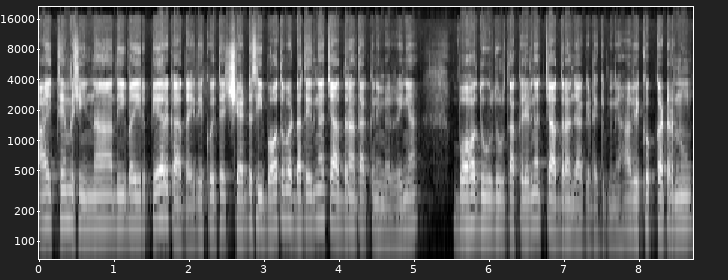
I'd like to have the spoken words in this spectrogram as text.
ਆ ਇੱਥੇ ਮਸ਼ੀਨਾਂ ਦੀ ਬਾਈ ਰਿਪੇਅਰ ਕਰਦਾ ਜੀ। ਦੇਖੋ ਇੱਥੇ ਸ਼ੈੱਡ ਸੀ, ਬਹੁਤ ਵੱਡਾ ਤੇ ਇਹਦੀਆਂ ਚਾਦਰਾਂ ਤੱਕ ਨਹੀਂ ਮਿਲ ਰਹੀਆਂ। ਬਹੁਤ ਦੂਰ ਦੂਰ ਤੱਕ ਜਿਹੜੀਆਂ ਚਾਦਰਾਂ ਜਾ ਕੇ ਡਿੱਗ ਪਈਆਂ। ਆ ਵੇਖੋ ਕਟਰ ਨੂੰ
